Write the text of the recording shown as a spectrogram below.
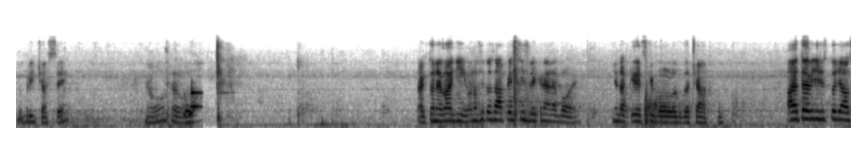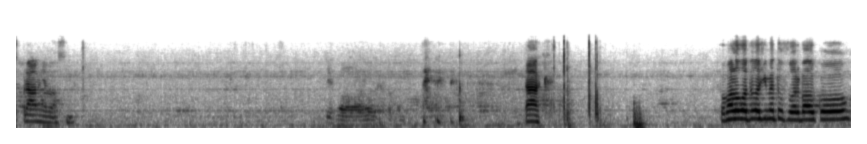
dobrý časy. Jo, to jo. Tak to nevadí, ono si to zápěstí zvykne, neboj. Mě taky vždycky bolelo z začátku. Ale to je vidět, že jsi to dělal správně vlastně. Tak. Pomalu odložíme tu florbalku.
